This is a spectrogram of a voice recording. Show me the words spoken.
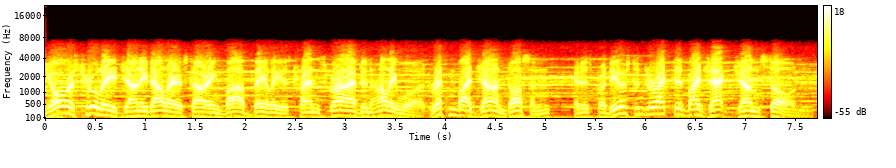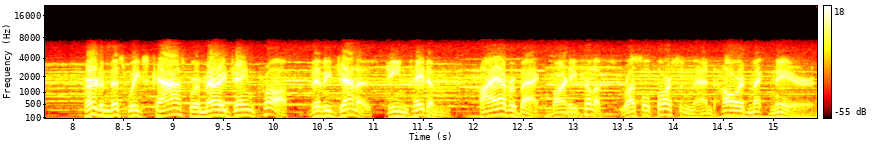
Yours truly, Johnny Dollar, starring Bob Bailey, is transcribed in Hollywood. Written by John Dawson, it is produced and directed by Jack Johnstone. Heard in this week's cast were Mary Jane Croft, Vivi Janis, Jean Tatum, Hy Averback, Barney Phillips, Russell Thorson, and Howard McNear.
